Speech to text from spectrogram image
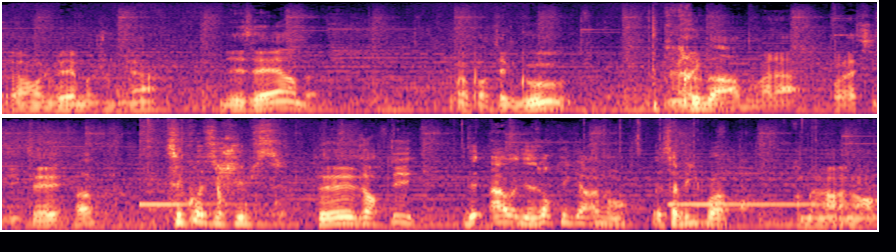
Ça va relever, moi j'aime bien. Les herbes, qui vont apporter le goût. Rhubarbe. Voilà, pour l'acidité. C'est quoi ces chips? C'est des orties. Des- Ah ouais, des orties carrément. Et ça pique pas. Ah ben non, non.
